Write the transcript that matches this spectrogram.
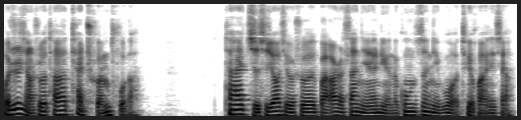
我只是想说他太淳朴了。他还只是要求说，把二十三年领的工资你给我退还一下。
